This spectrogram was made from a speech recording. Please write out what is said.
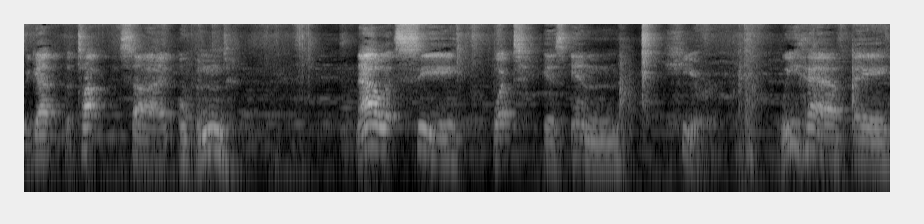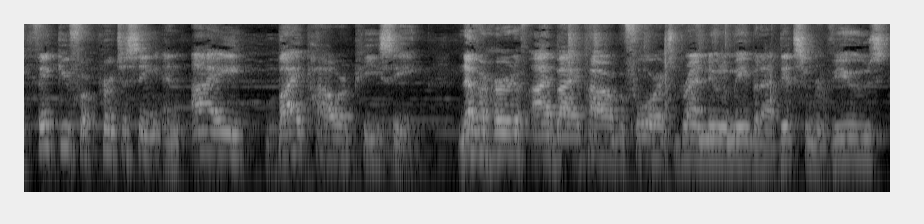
We got the top side opened. Now let's see what is in here. We have a thank you for purchasing an iBuyPower PC. Never heard of iBuyPower before. It's brand new to me, but I did some reviews.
